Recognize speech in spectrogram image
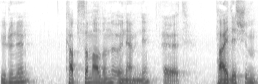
ürünün kapsama alanı önemli. Evet paylaşım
